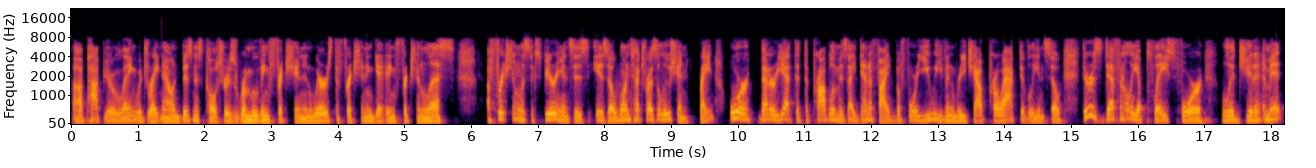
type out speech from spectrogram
uh, popular language right now in business culture is removing friction and where is the friction and getting frictionless. A frictionless experience is is a one touch resolution right? Or better yet that the problem is identified before you even reach out proactively. And so there is definitely a place for legitimate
